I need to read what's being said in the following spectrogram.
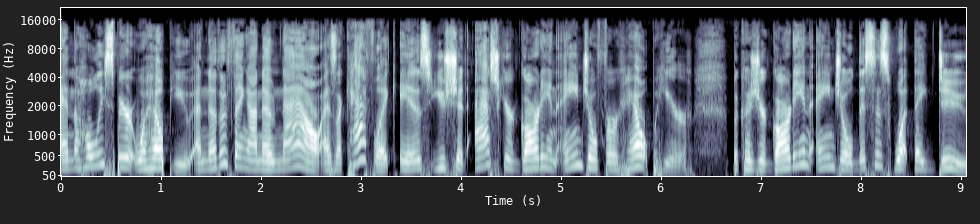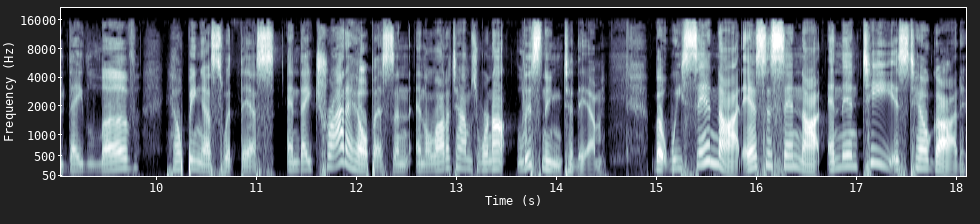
And the Holy Spirit will help you. Another thing I know now as a Catholic is you should ask your guardian angel for help here because your guardian angel, this is what they do. They love helping us with this and they try to help us, and, and a lot of times we're not listening to them. But we sin not. S is sin not. And then T is tell God.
